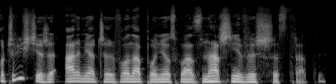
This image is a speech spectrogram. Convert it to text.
Oczywiście, że Armia Czerwona poniosła znacznie wyższe straty.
